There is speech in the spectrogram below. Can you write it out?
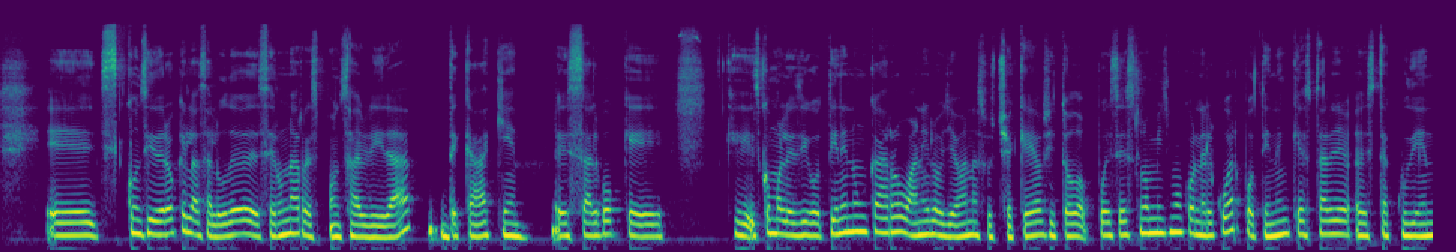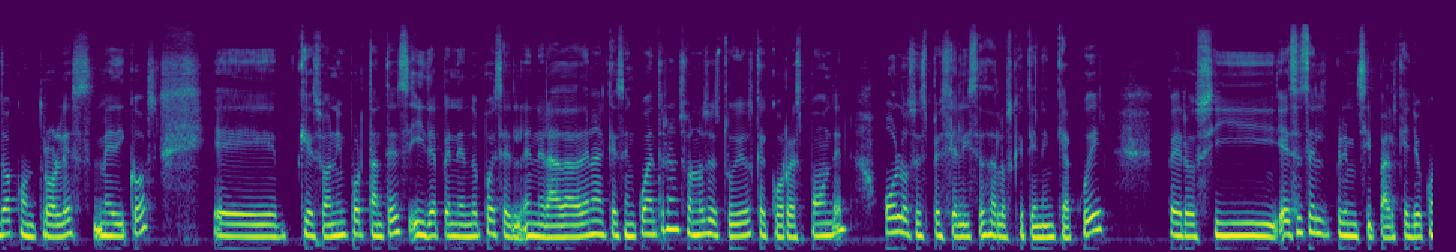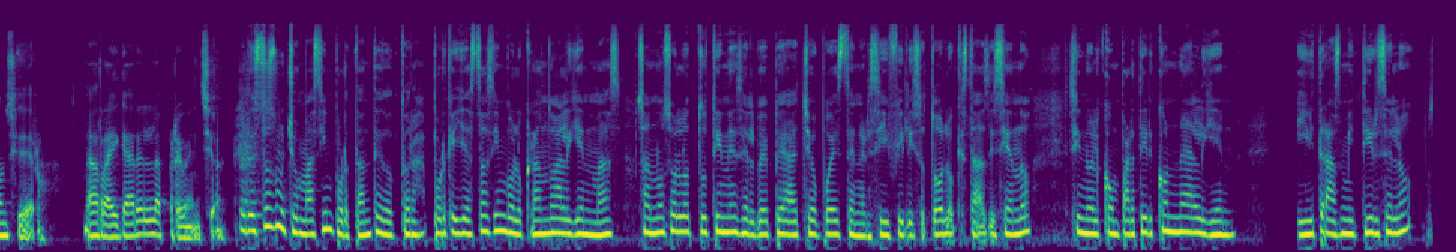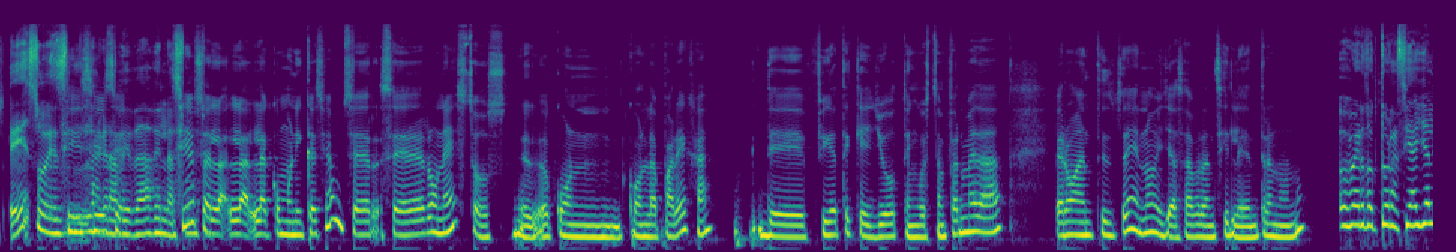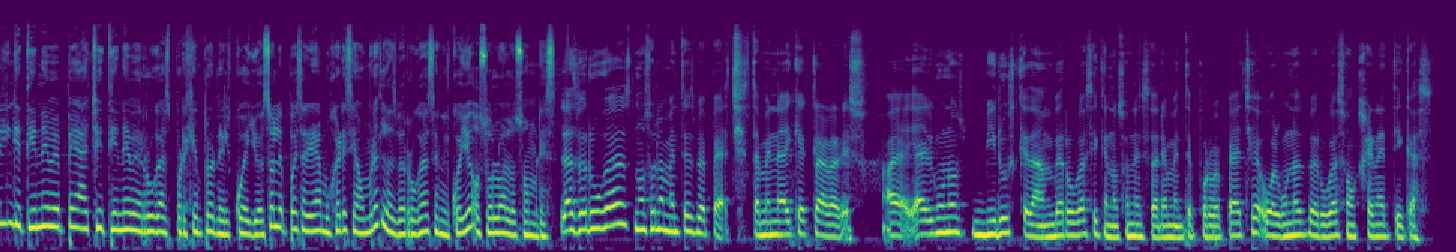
eh, considero que la salud debe de ser una responsabilidad de cada quien. Es algo que que es como les digo, tienen un carro, van y lo llevan a sus chequeos y todo. Pues es lo mismo con el cuerpo, tienen que estar este, acudiendo a controles médicos eh, que son importantes y dependiendo pues en la edad en la que se encuentren, son los estudios que corresponden o los especialistas a los que tienen que acudir. Pero sí, ese es el principal que yo considero arraigar en la prevención. Pero esto es mucho más importante, doctora, porque ya estás involucrando a alguien más. O sea, no solo tú tienes el BPH o puedes tener sífilis o todo lo que estabas diciendo, sino el compartir con alguien y transmitírselo, pues eso es la gravedad de la Sí, o sea, la, comunicación, ser, ser honestos eh, con, con la pareja, de fíjate que yo tengo esta enfermedad, pero antes de, ¿no? Y ya sabrán si le entran o no. A ver, doctora, si hay alguien que tiene BPH y tiene verrugas, por ejemplo, en el cuello, ¿eso le puede salir a mujeres y a hombres las verrugas en el cuello o solo a los hombres? Las verrugas no solamente es BPH, también hay que aclarar eso. Hay, algunos virus que dan verrugas y que no son necesariamente por BPH o algunas verrugas son genéticas.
